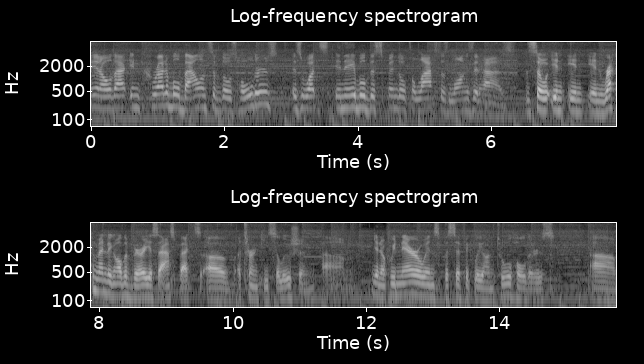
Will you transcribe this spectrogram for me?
you know, that incredible balance of those holders is what's enabled this spindle to last as long as it has. So in, in, in recommending all the various aspects of a turnkey solution, um, you know, if we narrow in specifically on tool holders, um,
